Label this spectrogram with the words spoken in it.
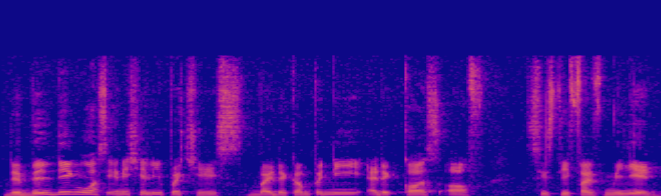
The building was initially purchased by the company at a cost of 65 million.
